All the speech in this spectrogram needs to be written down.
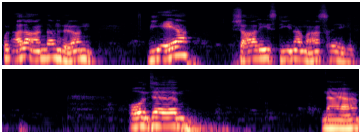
und alle anderen hören, wie er Charlies Diener maßregelt. Und ähm, naja.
